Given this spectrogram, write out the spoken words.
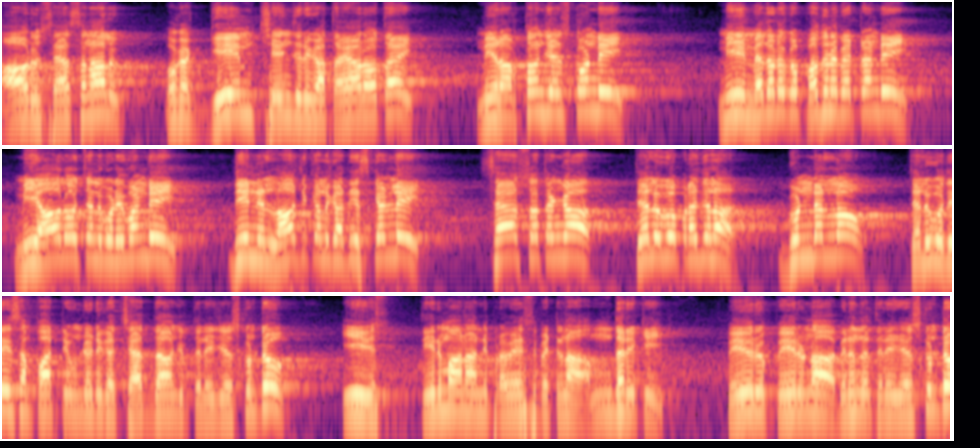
ఆరు శాసనాలు ఒక గేమ్ చేంజర్గా తయారవుతాయి. మీరు అర్థం చేసుకోండి. మీ మెదడుకు పదును పెట్టండి. మీ ఆలోచనలు కూడా ఇవ్వండి. దీన్ని లాజికల్గా తీసుకెళ్ళి శాశ్వతంగా తెలుగు ప్రజల గుండెల్లో తెలుగుదేశం పార్టీ ఉండేట్టుగా చేద్దామని చెప్పి తెలియజేసుకుంటూ ఈ తీర్మానాన్ని ప్రవేశపెట్టిన అందరికీ పేరు పేరున అభినందనలు తెలియజేసుకుంటూ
